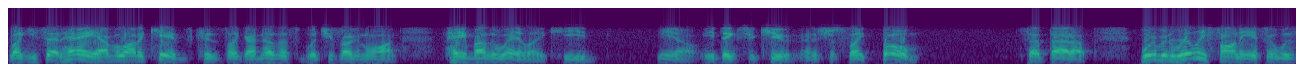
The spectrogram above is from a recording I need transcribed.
Like he said, "Hey, have a lot of kids cuz like I know that's what you fucking want." Hey, by the way, like he, you know, he thinks you're cute, and it's just like boom, set that up. Would have been really funny if it was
